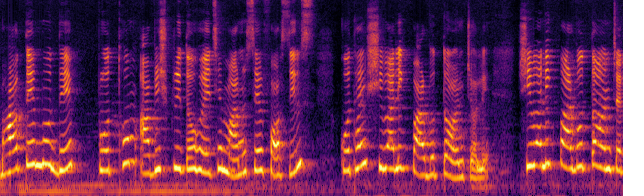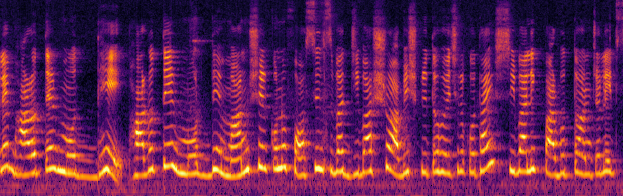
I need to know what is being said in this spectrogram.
ভারতের মধ্যে প্রথম আবিষ্কৃত হয়েছে মানুষের ফসিলস কোথায়? শিবালিক পার্বত্য অঞ্চলে। শিবালিক পার্বত্য অঞ্চলে ভারতের মধ্যে ভারতের মধ্যে মানুষের কোনো ফসিলস বা জীবাশ্ম আবিষ্কৃত হয়েছিল কোথায়? শিবালিক পার্বত্য অঞ্চলে। ইটস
